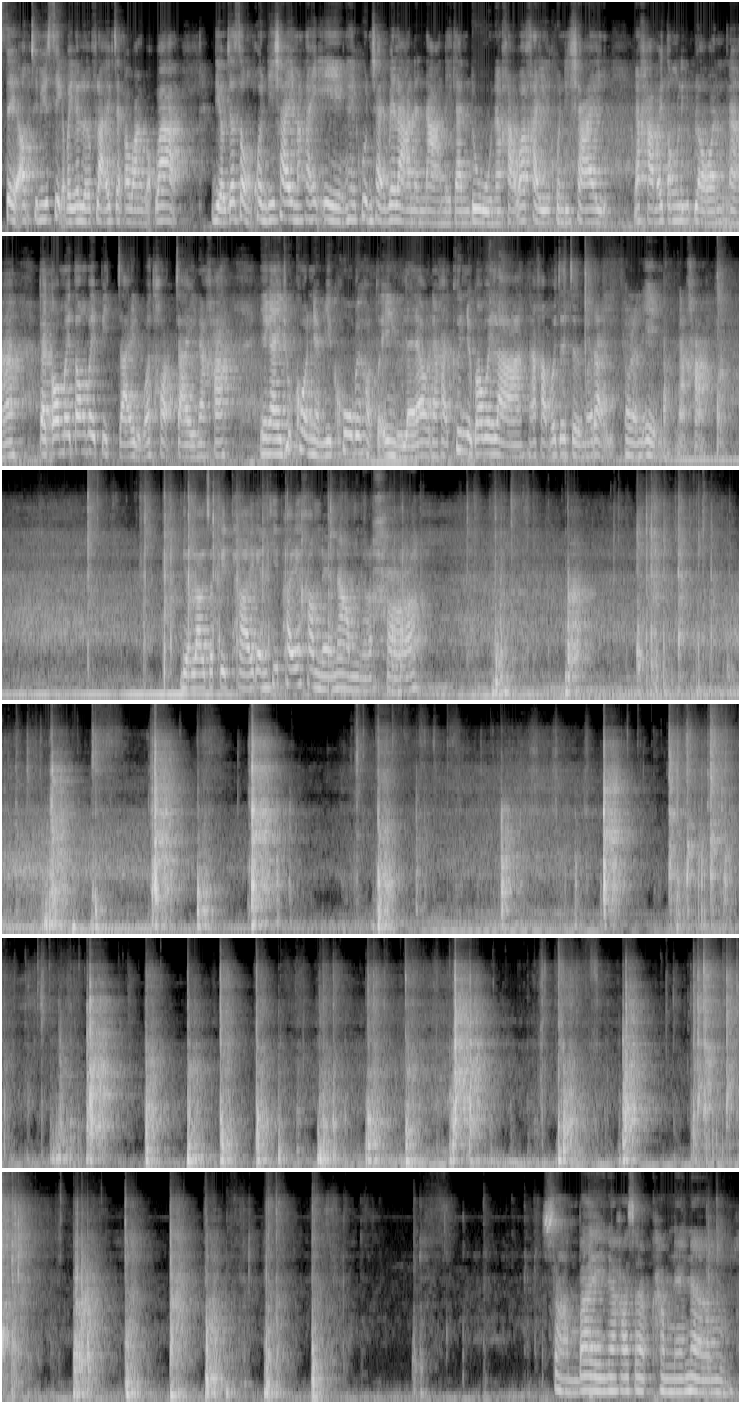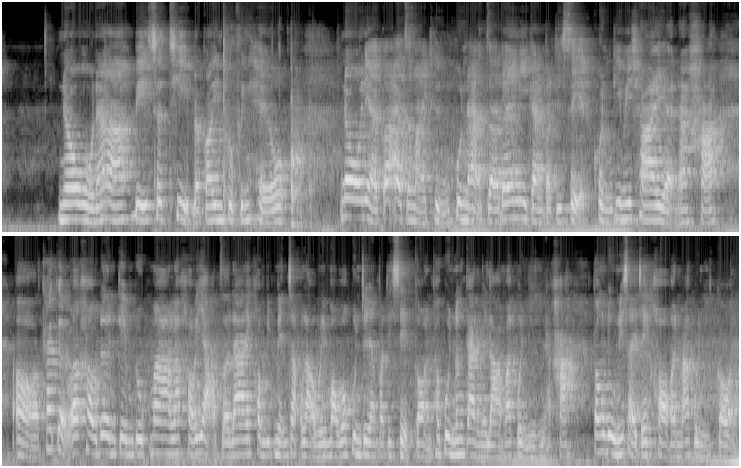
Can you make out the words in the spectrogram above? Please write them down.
stay optimistic about your love life จักรวาลบอกว่า เดี๋ยวจะส่งคนที่ใช่มาให้เอง ให้คุณใช้เวลานานๆในการดูนะคะ ว่าใครคือคนที่ใช่นะคะ ไม่ต้องรีบร้อนนะ แต่ก็ไม่ต้องไปปิดใจหรือว่าถอดใจนะคะ ยังไงทุกคนเนี่ยมีคู่เป็นของตัวเองอยู่แล้วนะคะ ขึ้นอยู่กับเวลานะคะว่าจะเจอเมื่อไหร่เท่านั้นเองนะคะ เดี๋ยวเราจะปิดท้ายกันที่ไพ่คำแนะนำนะคะ สามใบนะคะสำหรับคำแนะนำ no นะคะ be assertive แล้วก็ improving health no เนี่ยก็อาจจะหมายถึงคุณอาจจะได้มีการปฏิเสธคนที่ไม่ใช่อะนะคะถ้าเกิดว่าเขาเดินเกมรุกมากแล้วเขาอยากจะได้คอมมิชเมนต์จากเราไม่มองว่าคุณจะยังปฏิเสธก่อนเพราะคุณต้องการเวลามากกว่านี้นะคะ ต้องดูนิสัยใจคอกันมากกว่านี้ก่อน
